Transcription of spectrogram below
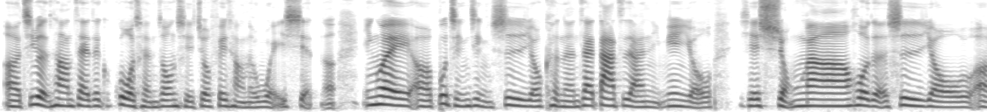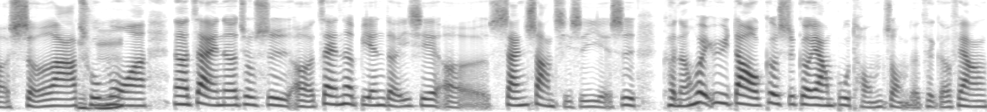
呃。基本上在这个过程中，其实就非常的危险了，因为呃，不仅仅是有可能在大自然里面有一些熊啊，或者是有呃蛇啊出没啊，嗯、那再来呢，就是呃在那边的一些呃山上，其实也是可能会遇到各式各样不同种的这个非常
